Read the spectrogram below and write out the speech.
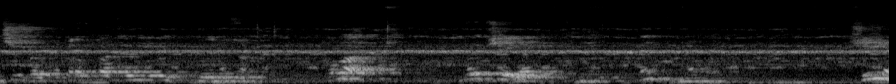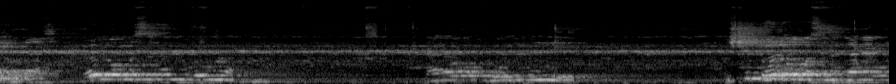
Biçim böyle fotoğrafı benzemeyebilir. Görüyorsun. Ama böyle bir şey. Ne? Şeyin yanında aslında. Böyle olmasının durumu. Yani o görüntünün değil. İşin böyle olmasının yani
